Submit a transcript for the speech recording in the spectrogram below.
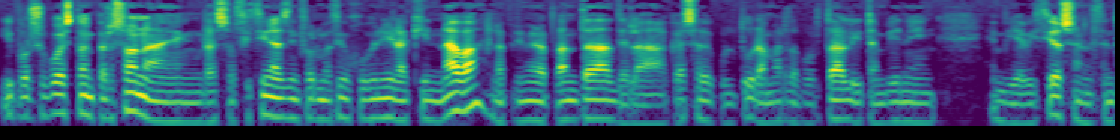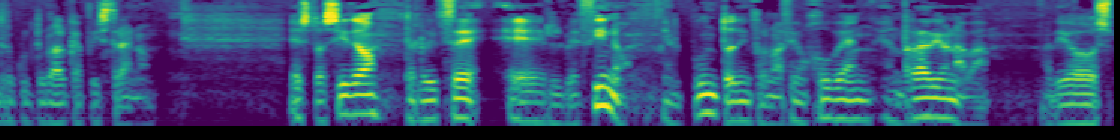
y por supuesto en persona en las oficinas de información juvenil aquí en Nava, la primera planta de la Casa de Cultura Marta Portal y también en, en Villaviciosa, en el Centro Cultural Capistrano. Esto ha sido, te lo dice el vecino, el punto de información joven en Radio Nava. Adiós.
